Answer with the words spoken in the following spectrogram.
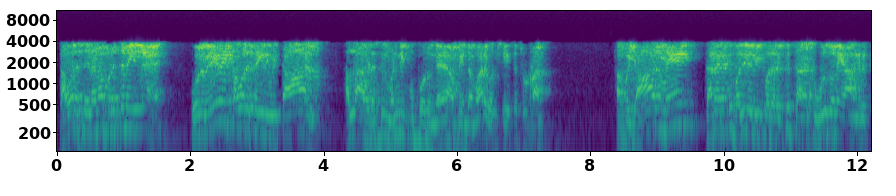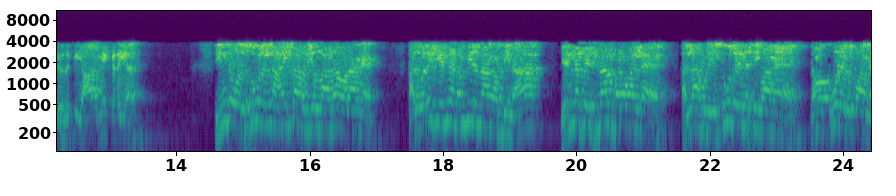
தவறு செய்யலனா பிரச்சனை இல்லை. ஒருவேளை தவறு செய்து விட்டால் அல்லாஹ்விடத்தில் மன்னிப்பு கோருங்க அப்படின்ற மாதிரி ஒரு விஷயத்த சொல்றாங்க. அப்ப யாருமே தனக்கு பதிலளிப்பதற்கு தனக்கு உறுதுணையாக இருக்கிறதுக்கு யாருமே கிடையாது. இந்த ஒரு சூழல்ல ஆயிஷா ரதி தான் வராங்க. அது வரைக்கும் என்ன நம்பி இருந்தாங்க அப்படின்னா என்ன பேசினாலும் பரவாயில்ல. அல்லாஹுடைய தூதர் என்ன செய்வாங்க? நம்ம கூட இருப்பாங்க.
